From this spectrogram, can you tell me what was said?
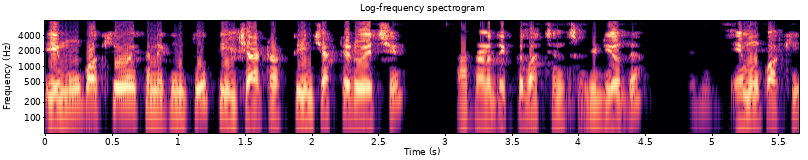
এমু পাখিও এখানে কিন্তু তিন চারটা, তিন চারটে রয়েছে। আপনারা দেখতে পাচ্ছেন ভিডিওতে। এমু পাখি।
